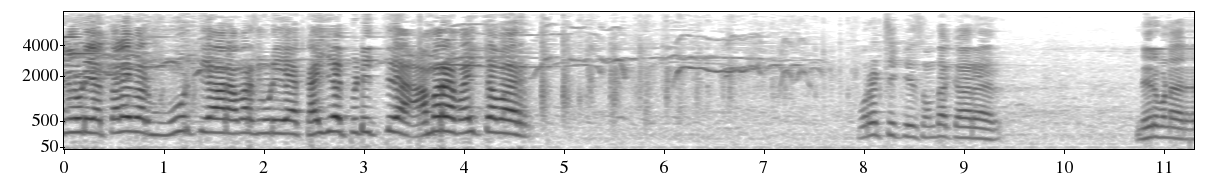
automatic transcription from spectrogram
எங்களுடைய தலைவர் மூர்த்தியார் அவர்களுடைய கையை பிடித்து அமர வைத்தவர் புரட்சிக்கு சொந்தக்காரர் நிறுவனர்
